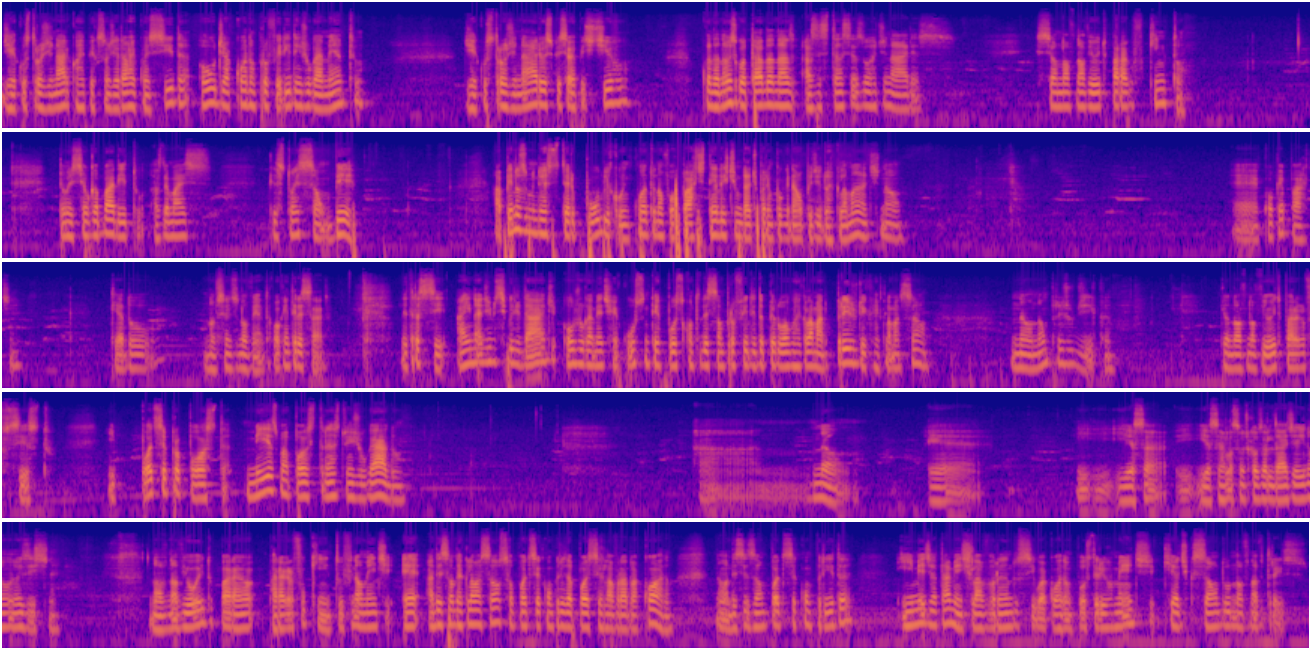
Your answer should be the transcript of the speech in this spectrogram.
de recurso extraordinário com repercussão geral reconhecida ou de acórdão proferido em julgamento de recurso extraordinário ou especial repetitivo quando não esgotada nas as instâncias ordinárias. Esse é o 998, parágrafo 5 Então, esse é o gabarito. As demais questões são B. Apenas o Ministério Público, enquanto não for parte, tem legitimidade para impugnar o pedido do reclamante? Não. É qualquer parte, que é do 990, qualquer interessado. Letra C. A inadmissibilidade ou julgamento de recurso interposto contra a decisão proferida pelo órgão reclamado prejudica a reclamação? Não, não prejudica. Que é o 998, parágrafo 6 E pode ser proposta mesmo após trânsito em julgado? Ah, não. É e, e, essa, e, e, essa relação de causalidade aí não, não existe, né? 998, para, parágrafo 5 E finalmente, é a decisão da reclamação só pode ser cumprida após ser lavrado o acórdão? Não, a decisão pode ser cumprida imediatamente, lavrando-se o acórdão posteriormente, que é a dicção do 993.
